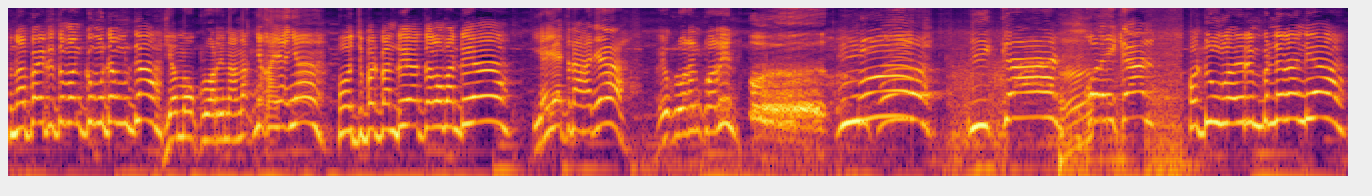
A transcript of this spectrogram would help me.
Kenapa itu temanku muda-muda? Dia mau keluarin anaknya kayaknya. Oh, cepat bantu ya, tolong bantu ya. Iya, iya, tenang aja. Ayo keluarin, keluarin. Wah, Ikan. Kok ada ikan? aduh, ngelahirin beneran dia.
